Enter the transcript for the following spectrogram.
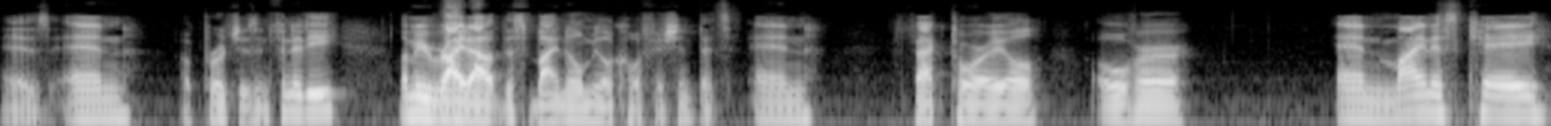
as n approaches infinity let me write out this binomial coefficient. That's n factorial over n minus k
